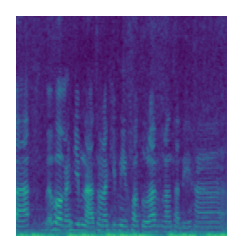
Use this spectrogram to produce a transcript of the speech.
คะไปพอกันคลิปหนาสำหรับคลิปนี้ขอตัวลาไปก่อนสวัสดีค่ะ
